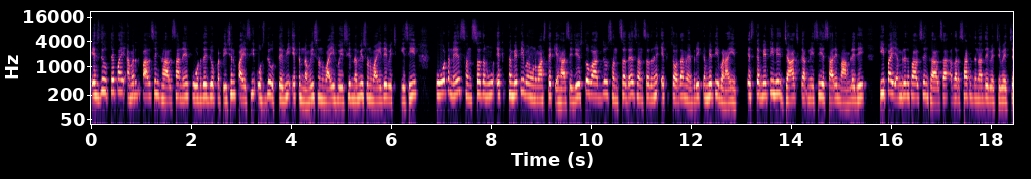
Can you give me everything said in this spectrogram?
ਇਸ ਦੇ ਉੱਤੇ ਭਾਈ ਅੰਮ੍ਰਿਤਪਾਲ ਸਿੰਘ ਖਾਲਸਾ ਨੇ ਕੋਰਟ ਦੇ ਜੋ ਪਟੀਸ਼ਨ ਪਾਈ ਸੀ, ਉਸ ਦੇ ਉੱਤੇ ਵੀ ਇੱਕ ਨਵੀਂ ਸੁਣਵਾਈ ਹੋਈ ਸੀ। ਨਵੀਂ ਸੁਣਵਾਈ ਦੇ ਵਿੱਚ ਕੀ ਸੀ? ਕੋਰਟ ਨੇ ਸੰਸਦ ਨੂੰ ਇੱਕ ਕਮੇਟੀ ਬਣਾਉਣ ਵਾਸਤੇ ਕਿਹਾ ਸੀ, ਜਿਸ ਤੋਂ ਬਾਅਦ ਜੋ ਸੰਸਦ ਹੈ, ਸੰਸਦ ਨੇ ਇੱਕ 14 ਮੈਂਬਰੀ ਕਮੇਟੀ ਬਣਾਈ। ਇਸ ਕਮੇਟੀ ਨੇ ਜਾਂਚ ਕਰਨੀ ਸੀ ਇਹ ਸਾਰੇ ਮਾਮਲੇ ਦੀ ਕਿ ਭਾਈ ਅੰਮ੍ਰਿਤਪਾਲ ਸਿੰਘ ਖਾਲਸਾ ਅਗਰ 60 ਦਿਨਾਂ ਦੇ ਵਿੱਚ ਵਿੱਚ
